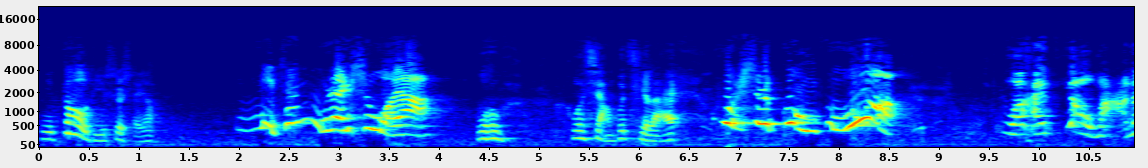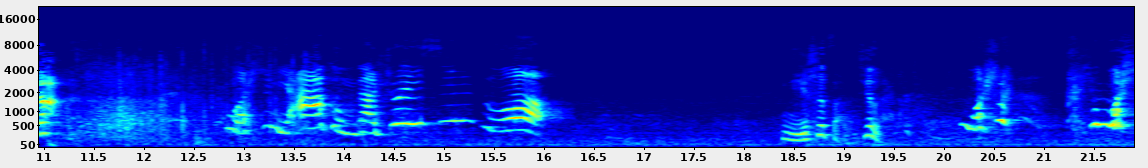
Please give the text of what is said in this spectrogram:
你到底是谁呀？你真不认识我呀？我，我想不起来。我是公主，我还跳马呢。我是你阿公的追星族。你是怎么进来的？我是，哎呦，我是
